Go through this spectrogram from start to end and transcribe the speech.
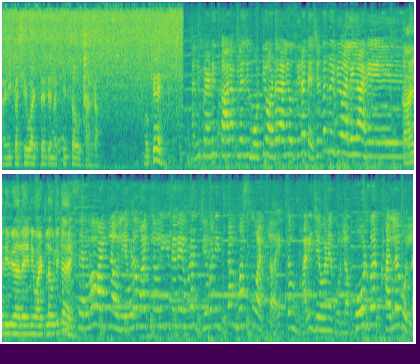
आणि कशी वाटते ते नक्की चव सांगा. ओके आणि प्रणित काल आपल्या जी मोठी ऑर्डर आली होती ना त्याचे पण रिव्ह्यू आलेला आहे काय रिव्ह्यू आला? यांनी वाट लावली काय? सर्व वाट लावली. एवढं वाट लावली मस्त वाटलं. एकदम भारी जेवण आहे बोलला. पोटभर खाल्लं बोलला.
